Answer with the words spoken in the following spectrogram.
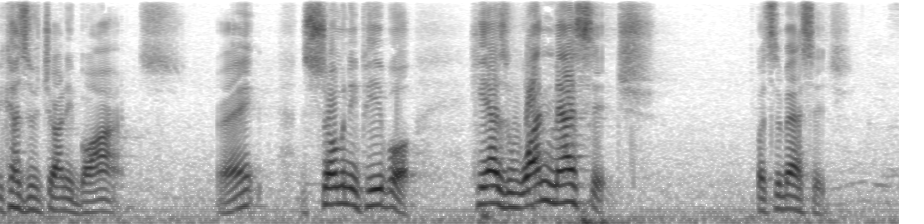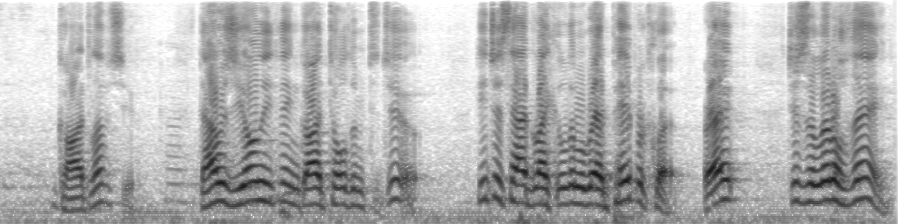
because of Johnny Barnes, right? So many people. He has one message. What's the message? God loves you. That was the only thing God told him to do. He just had like a little red paperclip, right? Just a little thing.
